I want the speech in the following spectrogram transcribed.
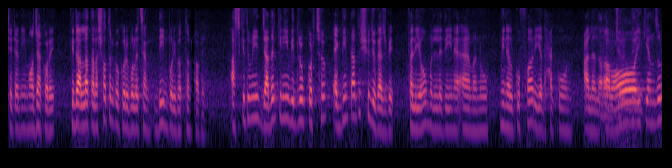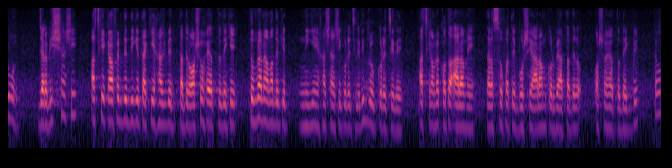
সেটা নিয়ে মজা করে। কিন্তু আল্লাহ তালা সতর্ক করে বলেছেন দিন পরিবর্তন হবে। আজকে তুমি যাদেরকে নিয়ে বিদ্রুপ করছ একদিন তাদের সুযোগ আসবে। আমানু মিনাল কুফার আলাল যারা বিশ্বাসী আজকে কাফেরদের দিকে তাকিয়ে হাসবে তাদের অসহায়ত্ব দেখে তোমরা না আমাদেরকে নিয়ে হাসাহাসি করেছিলে বিদ্রুপ করেছিলে। আজকে আমরা কত আরামে তারা সোফাতে বসে আরাম করবে আর তাদের অসহায়ত্ব দেখবে এবং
